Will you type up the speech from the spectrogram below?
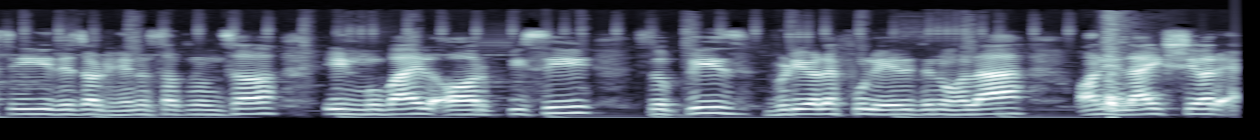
एसइई रिजल्ट हेर्न सक्नुहुन्छ in mobile or PC so please भिडियोलाई फुल हेरिदिनु होला। अनि लाइक सेयर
